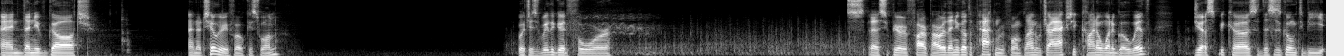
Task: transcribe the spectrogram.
And then you've got an artillery focused one. Which is really good for uh, superior firepower. Then you got the Patton reform plan, which I actually kind of want to go with. Just because this is going to be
